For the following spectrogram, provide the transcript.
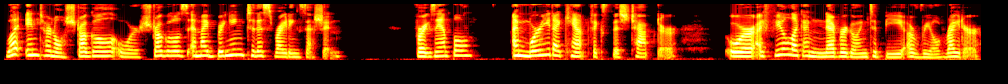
What internal struggle or struggles am I bringing to this writing session? For example, I'm worried I can't fix this chapter, or I feel like I'm never going to be a real writer.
